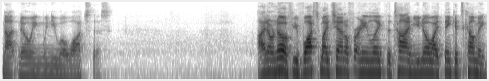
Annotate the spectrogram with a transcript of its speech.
not knowing when you will watch this. I don't know. If you've watched my channel for any length of time, you know I think it's coming.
